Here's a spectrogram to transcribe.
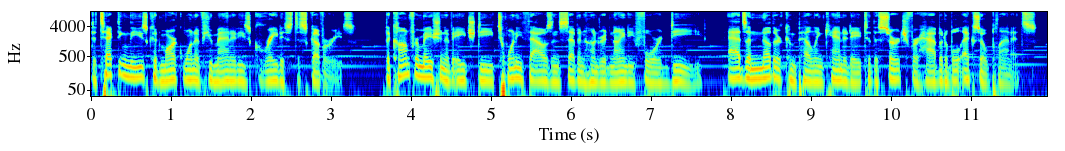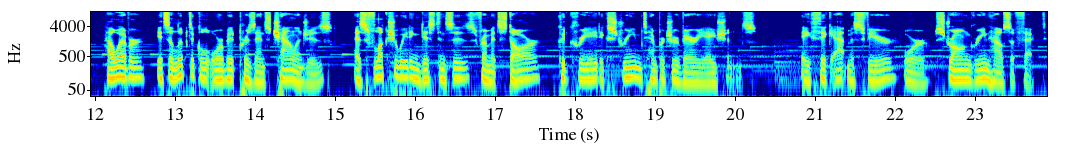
Detecting these could mark one of humanity's greatest discoveries. The confirmation of HD 20794d adds another compelling candidate to the search for habitable exoplanets. However, its elliptical orbit presents challenges, as fluctuating distances from its star could create extreme temperature variations. A thick atmosphere, or strong greenhouse effect,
